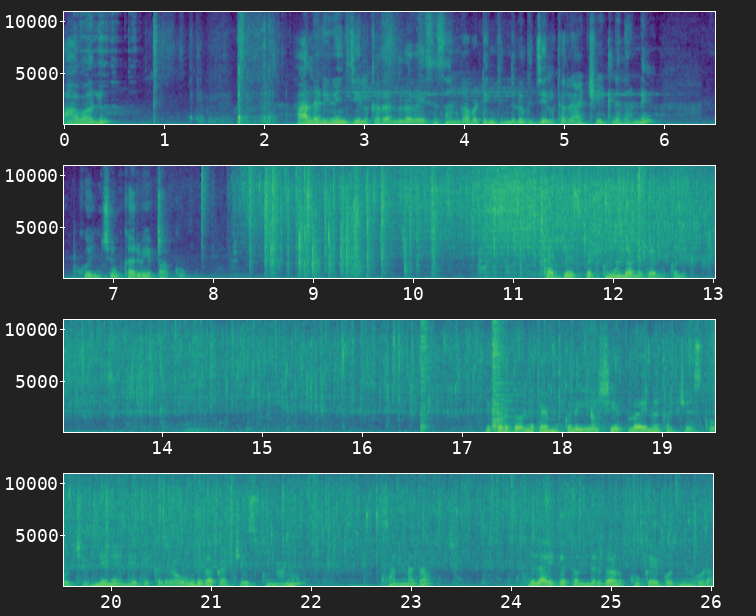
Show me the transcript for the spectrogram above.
ఆవాలు. ఆల్రెడీ నేను జీలకర్ర అందులో వేసేసాను కాబట్టి ఇంక ఇందులోకి జీలకర్ర యాడ్ చేయట్లేదండి. కొంచెం కరివేపాకు. కట్ చేసి పెట్టుకున్న దొండకాయ ముక్కలు. ఇక్కడ దొండకాయ ముక్కలు ఏ షేప్లో అయినా కట్ చేసుకోవచ్చండి. నేనైతే ఇక్కడ రౌండ్గా కట్ చేసుకున్నాను. సన్నగా. ఇలా అయితే తొందరగా కుక్ అయిపోతుంది కూడా.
